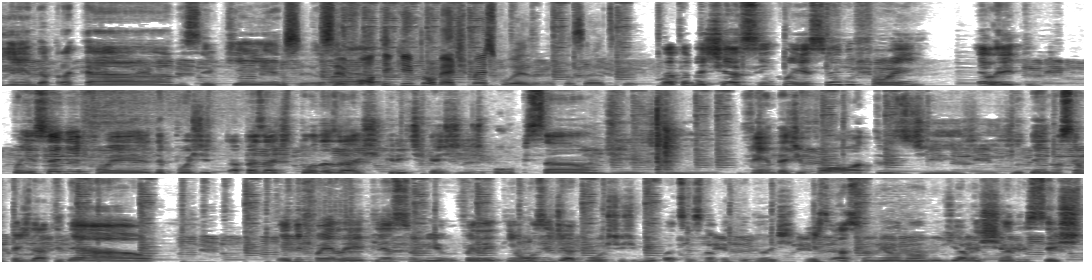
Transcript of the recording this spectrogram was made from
renda pra cá, não sei o quê. Você, você vota em quem promete mais coisa, né? Tá certo. Cara. Exatamente. E assim, com isso, ele foi eleito. Com isso, ele foi, depois de, apesar de todas as críticas de, de corrupção, de, de, venda de votos, de, de, de ele não ser um candidato ideal, ele foi eleito e assumiu, foi eleito em 11 de agosto de 1492 e assumiu o nome de Alexandre VI.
